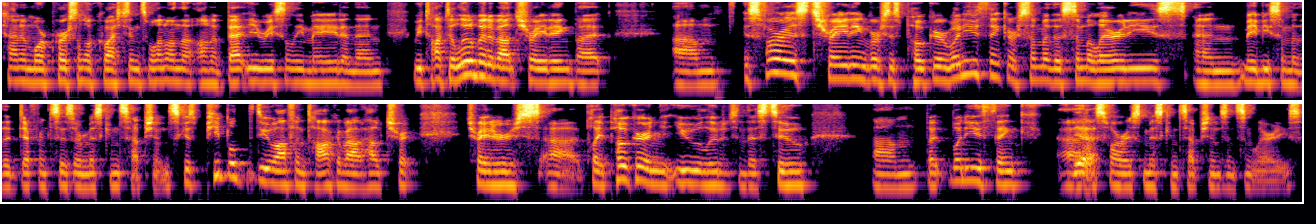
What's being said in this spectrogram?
kind of more personal questions. One on the on a bet you recently made, and then we talked a little bit about trading, but um, as far as trading versus poker, what do you think are some of the similarities and maybe some of the differences or misconceptions? Because people do often talk about how tra- traders uh, play poker, and you alluded to this too. Um, but what do you think uh, yeah. as far as misconceptions and similarities?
